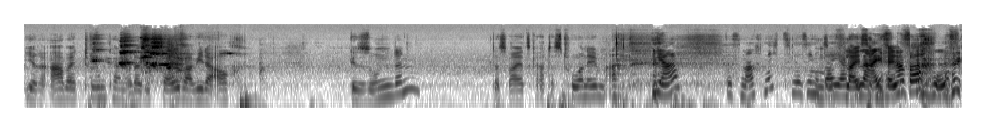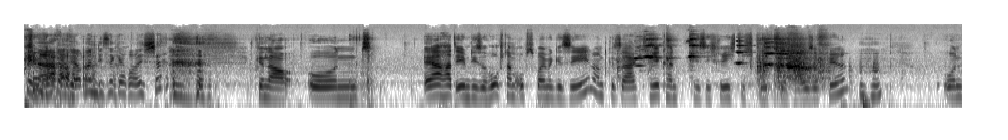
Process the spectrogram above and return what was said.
ihre Arbeit tun können oder sich selber wieder auch gesunden. Das war jetzt gerade das Tor nebenan. Ja, das macht nichts. Wir sind Unsere da ja fleißigen live Helfer. auf dem Hof. Genau, Genau. da hört man diese Geräusche. Genau. Und er hat eben diese Hochstammobstbäume gesehen und gesagt, hier könnten die sich richtig gut zu Hause fühlen. Und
